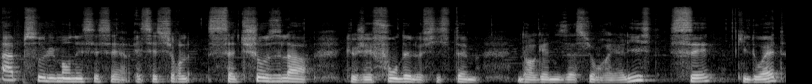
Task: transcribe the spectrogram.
absolument nécessaire, et c'est sur cette chose-là que j'ai fondé le système d'organisation réaliste, c'est qu'il doit être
